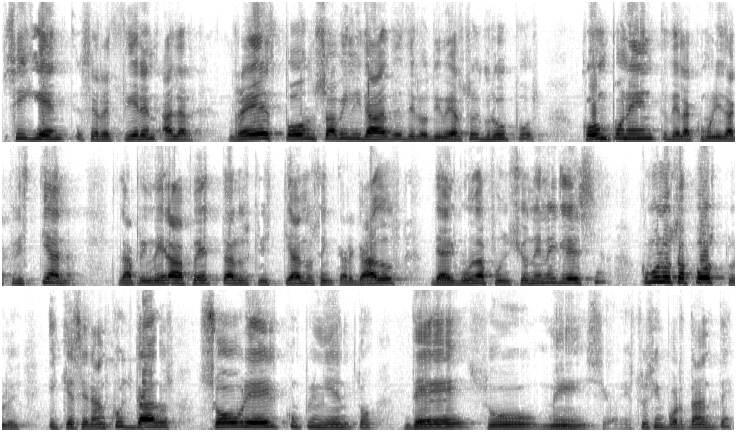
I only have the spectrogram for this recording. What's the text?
siguientes se refieren a las responsabilidades de los diversos grupos componentes de la comunidad cristiana. La primera afecta a los cristianos encargados de alguna función en la iglesia, como los apóstoles, y que serán juzgados sobre el cumplimiento de su misión. Esto es importante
